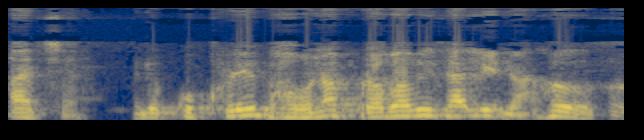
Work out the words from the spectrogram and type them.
अच्छा. म्हणजे कुठली भावना प्रभावी झाली ना हो हो.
